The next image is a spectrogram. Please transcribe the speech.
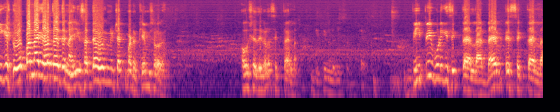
ಈಗ ಎಷ್ಟು ಓಪನ್ ಆಗಿ ಹೇಳ್ತಾ ಇದ್ದೇನೆ. ಈಗ ಸದ್ಯ ಹೋಗಿ ನೀವು ಚೆಕ್ ಮಾಡ್ರಿ ಕೆಮ್ಸ್ ಒಳಗೆ. ಔಷಧಿಗಳು ಸಿಗ್ತಾ ಇಲ್ಲ. ಬಿ ಪಿ ಗುಳಿಗೆ ಸಿಗ್ತಾ ಇಲ್ಲ ಡಯಾಬಿಟಿಸ್ ಸಿಗ್ತಾ ಇಲ್ಲ.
